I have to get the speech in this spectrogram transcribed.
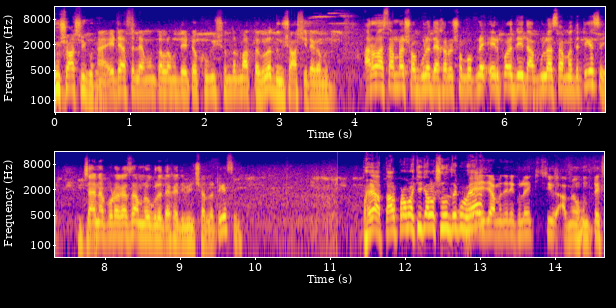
দুশো আশি করে। হ্যাঁ এটা আছে লেমন কালার মধ্যে এটা খুবই সুন্দর মাত্রাগুলো দুশো আশি টাকার মধ্যে। আরও আছে আমরা সবগুলো দেখানো সম্ভব নয় এরপরে যে দাবগুলো আছে আমাদের ঠিক আছে? চায়না প্রোডাক্ট আছে আমরা ওগুলো দেখাই দিবি ইনশাল্লাহ ঠিক আছে? ভাইয়া তারপর আমরা কি কালেকশন দেখব ভাইয়া? এই যে আমাদের এগুলো কিছু আমি হোমটেক্স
